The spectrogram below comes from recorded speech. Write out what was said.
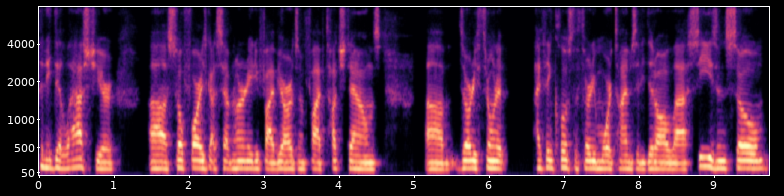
than he did last year. Uh, so far, he's got 785 yards and five touchdowns. Um, he's already thrown it, I think, close to 30 more times than he did all last season. So,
